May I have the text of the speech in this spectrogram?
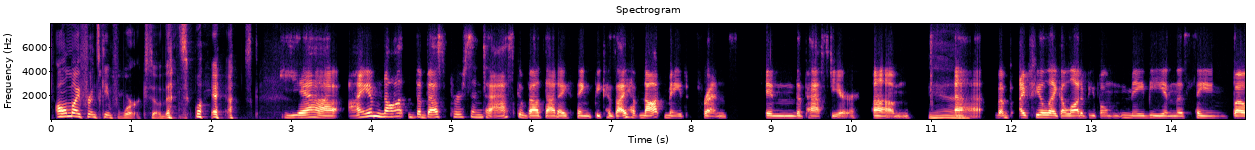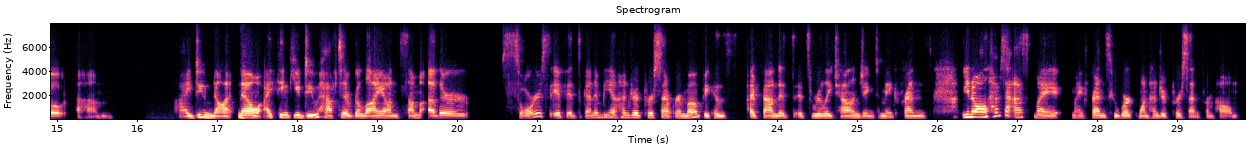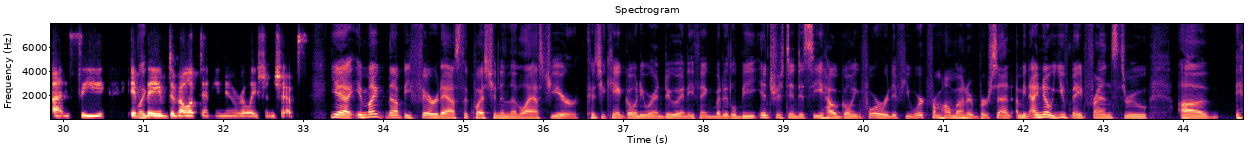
All my friends came from work, so that's why I ask. Yeah, I am not the best person to ask about that, I think, because I have not made friends in the past year. Um, yeah. Uh, but I feel like a lot of people may be in the same boat. Um, I do not know. I think you do have to rely on some other source if it's going to be 100% remote because i found it's it's really challenging to make friends you know i'll have to ask my my friends who work 100% from home and see if like, they've developed any new relationships yeah it might not be fair to ask the question in the last year because you can't go anywhere and do anything but it'll be interesting to see how going forward if you work from home 100% i mean i know you've made friends through uh,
